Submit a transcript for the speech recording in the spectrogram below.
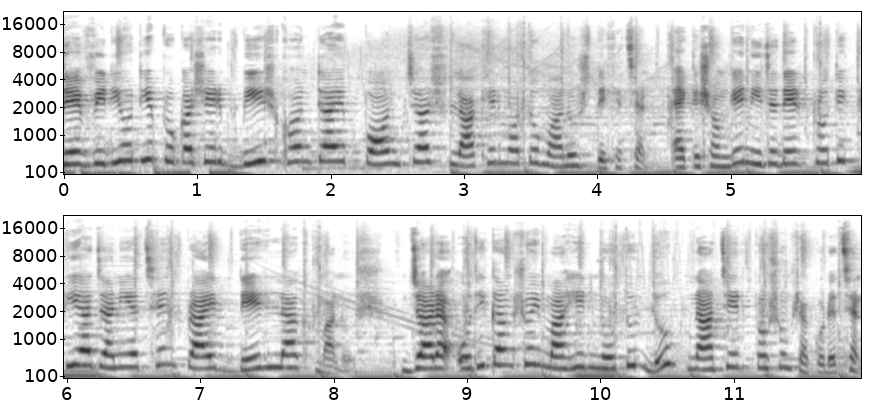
যে ভিডিওটি প্রকাশের বিশ ঘন্টায় পঞ্চাশ লাখের মতো মানুষ দেখেছেন। একই সঙ্গে নিজেদের প্রতিক্রিয়া জানিয়েছেন প্রায় দেড় লাখ মানুষ। যারা অধিকাংশই মাহির নতুন লুক, নাচের প্রশংসা করেছেন।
